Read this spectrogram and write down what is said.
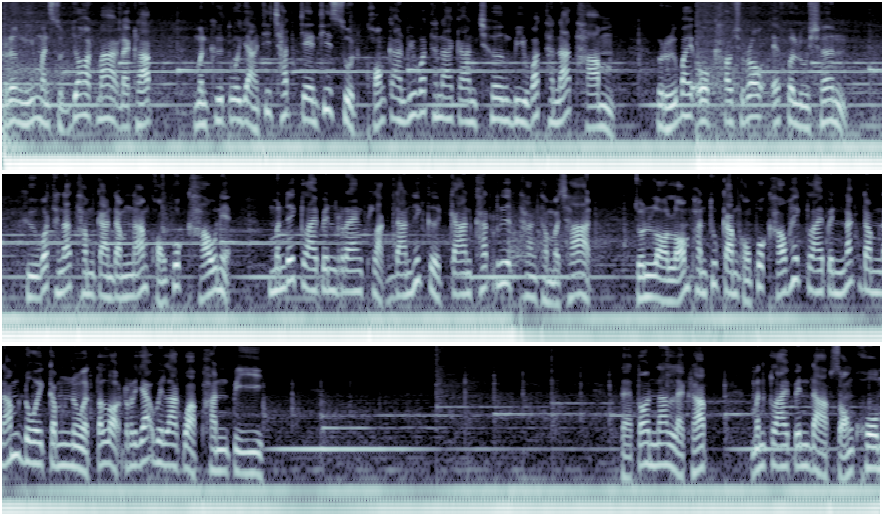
เรื่องนี้มันสุดยอดมากนะครับ มันคือตัวอย่างที่ชัดเจนที่สุดของการวิวัฒนาการเชิงบีวัฒนธรรม หรือ biocultural evolution คือวัฒนธรรมการดำน้ำของพวกเขาเนี่ย มันได้กลายเป็นแรงผลักดันให้เกิดการคัดเลือกทางธรรมชาติ จนหล่อล้อมพันธุกรรมของพวกเขาให้กลายเป็นนักดำน้ำโดยกำเนิดตลอดระยะเวลากว่าพันปี แต่ต้นนั่นแหละครับ มันกลายเป็นดาบสองคม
